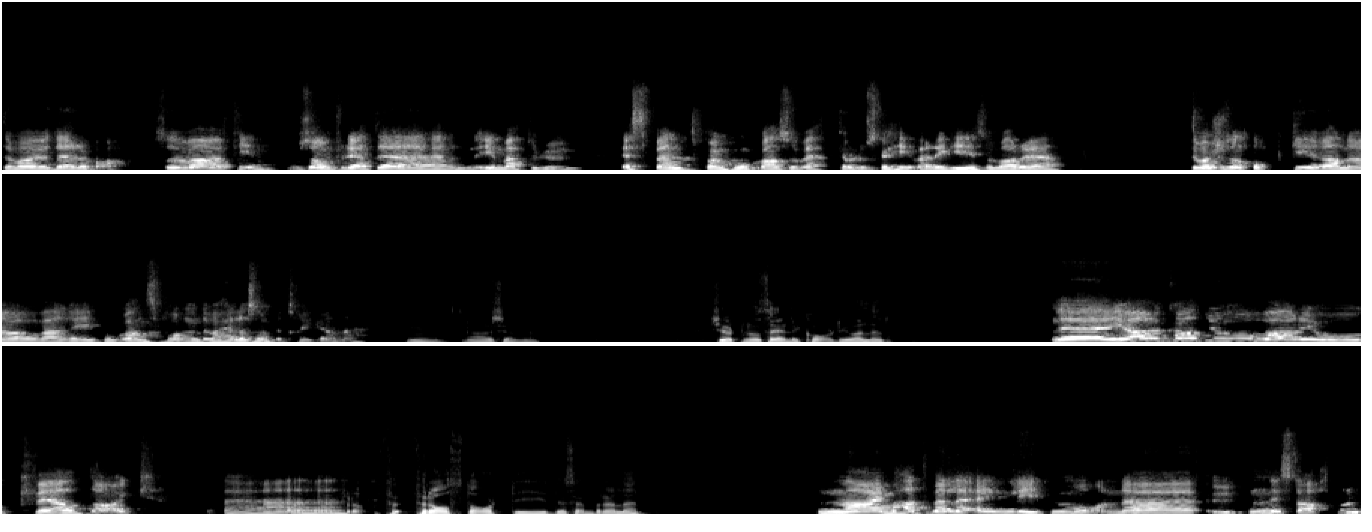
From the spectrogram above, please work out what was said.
Det var jo det det var. Så det var fint sånn fordi at det, i og med at du er spent på en konkurranse og vet hva du skal hive deg i, så var det Det var ikke sånn oppgirende å være i konkurranseformen, det var heller sånn betryggende. Mm. Ja, jeg skjønner. Kjørte du noe særlig cardio, eller? Eh, ja, cardio var det jo hver dag. Eh, Fra, fra start i desember, eller? Nei, vi hadde vel en liten måned uten i starten.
